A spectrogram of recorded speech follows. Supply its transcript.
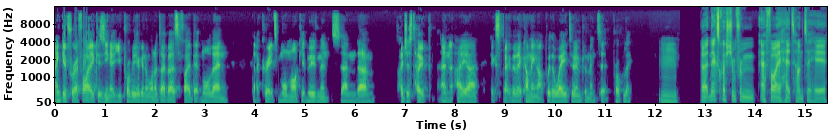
and good for FI because you know you probably are going to want to diversify a bit more. Then that creates more market movements, and um, I just hope and I uh, expect that they're coming up with a way to implement it properly. Mm. Uh, next question from FI Headhunter here.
